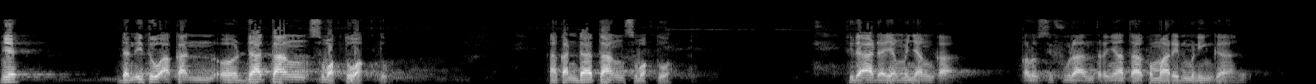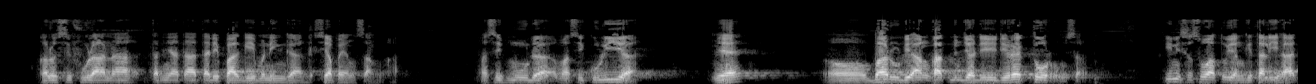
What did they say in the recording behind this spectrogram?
Ya, dan itu akan uh, datang sewaktu-waktu. Akan datang sewaktu-waktu. Tidak ada yang menyangka kalau si fulan ternyata kemarin meninggal kalau si fulana ternyata tadi pagi meninggal, siapa yang sangka? Masih muda, masih kuliah, ya, oh, baru diangkat menjadi direktur misalnya. Ini sesuatu yang kita lihat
